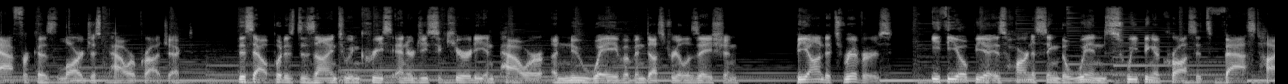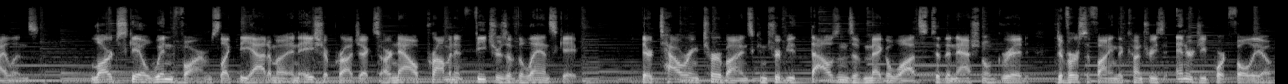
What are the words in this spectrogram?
Africa's largest power project. This output is designed to increase energy security and power a new wave of industrialization. Beyond its rivers, Ethiopia is harnessing the wind sweeping across its vast highlands. Large-scale wind farms like the Adama and Aisha projects are now prominent features of the landscape. Their towering turbines contribute thousands of megawatts to the national grid, diversifying the country's energy portfolio.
